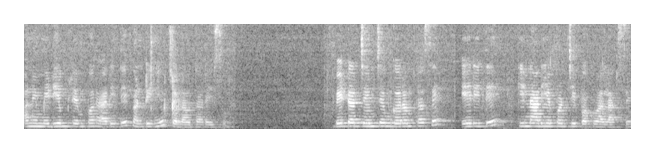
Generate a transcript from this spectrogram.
અને મીડિયમ ફ્લેમ પર આ રીતે કન્ટિન્યુ ચલાવતા રહીશું. બેટર જેમ જેમ ગરમ થશે, એ રીતે કિનારીએ પણ ચીપકવા લાગશે.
